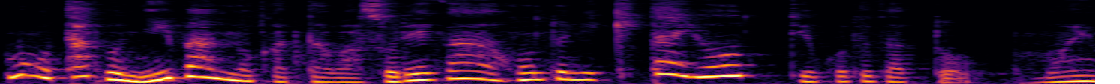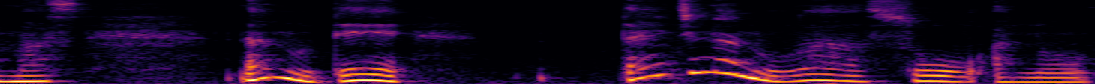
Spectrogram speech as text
もう多分2番の方はそれが本当に来たよっていうことだと思います。なので大事なのはそうあの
